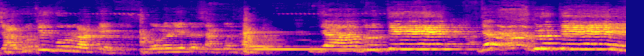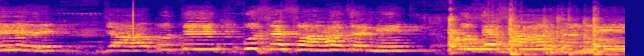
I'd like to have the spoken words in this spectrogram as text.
जागृतीच बोलू लागते. डोळं येत सांगून सांगतो. जागृती जागृती जागृती पुसे साजनी पुसे साजनी.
